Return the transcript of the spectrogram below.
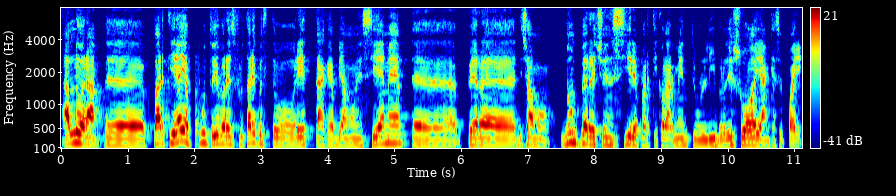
Allora, eh, partirei appunto, io vorrei sfruttare questa oretta che abbiamo insieme eh, per, eh, diciamo, non per recensire particolarmente un libro dei suoi, anche se poi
